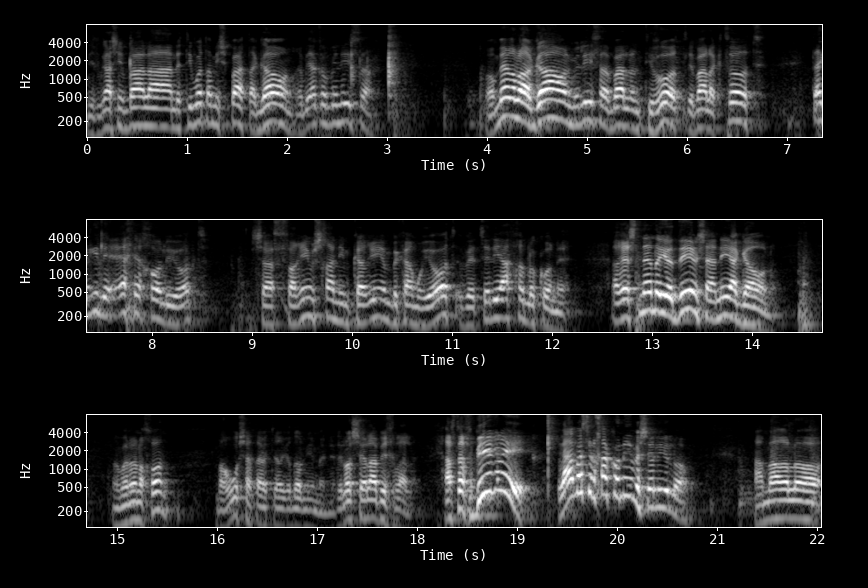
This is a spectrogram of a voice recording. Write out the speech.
נפגש עם בעל הנתיבות המשפט, הגאון, רבי יעקב מליסה. אומר לו הגאון מליסה, בעל הנתיבות, לבעל הקצות, תגיד לי, איך יכול להיות שהספרים שלך נמכרים בכמויות ואצלי אף אחד לא קונה? הרי שנינו יודעים שאני הגאון. הוא אומר לו, נכון, ברור שאתה יותר גדול ממני, זה לא שאלה בכלל. אז תסביר לי, למה שלך קונים ושלי לא? אמר לו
